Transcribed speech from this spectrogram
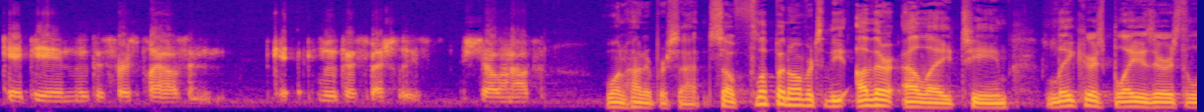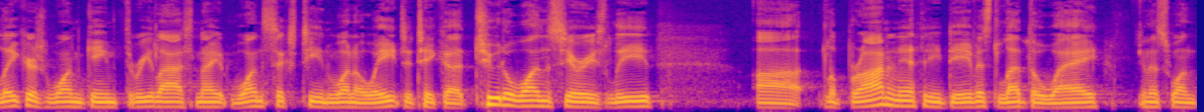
KP and Luka's first playoffs, and K- Luka especially is showing up. 100%. So flipping over to the other LA team, Lakers Blazers. The Lakers won game three last night, 116 108 to take a 2 to 1 series lead. Uh, LeBron and Anthony Davis led the way in this one.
